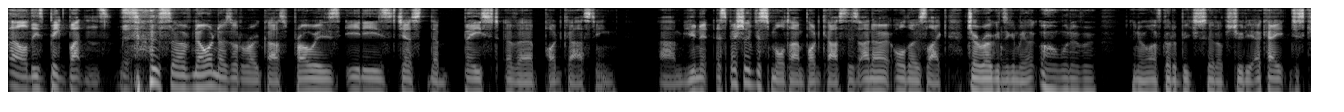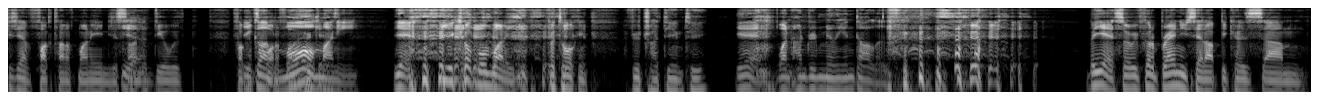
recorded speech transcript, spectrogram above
Oh, these big buttons. so, so if no one knows what a Rodecaster Pro is, it is just the beast of a podcasting um, unit, especially for small time podcasters. I know all those like Joe Rogans are going to be like, oh, whatever. You know, I've got a big setup studio. Okay, just because you have a fuck ton of money and you decide Yeah. to deal with fucking You got Spotify, more money. Yeah, you got more money for talking. Have you tried DMT? Yeah, $100 million. But yeah, so we've got a brand new setup because um,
